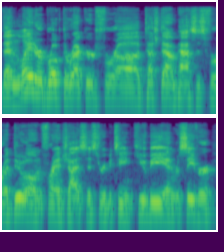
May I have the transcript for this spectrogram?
Then later broke the record for uh, touchdown passes for a duo in franchise history between QB and receiver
